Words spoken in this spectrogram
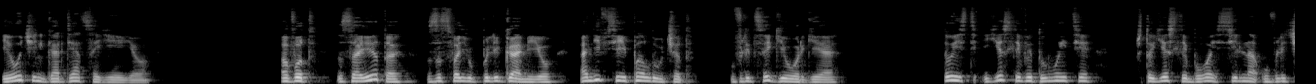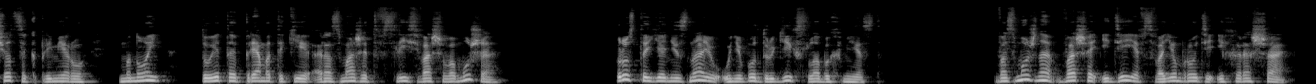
и очень гордятся ею. А вот за это, за свою полигамию, они все и получат, в лице Георгия. То есть, если вы думаете, что если Бо сильно увлечется, к примеру, мной, то это прямо-таки размажет в слизь вашего мужа? Просто я не знаю у него других слабых мест. Возможно, ваша идея в своем роде и хороша,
